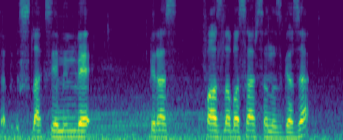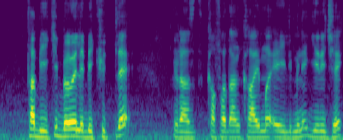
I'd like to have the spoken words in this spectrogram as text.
Tabi ıslak zemin ve biraz fazla basarsanız gaza tabii ki böyle bir kütle biraz kafadan kayma eğilimine girecek.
